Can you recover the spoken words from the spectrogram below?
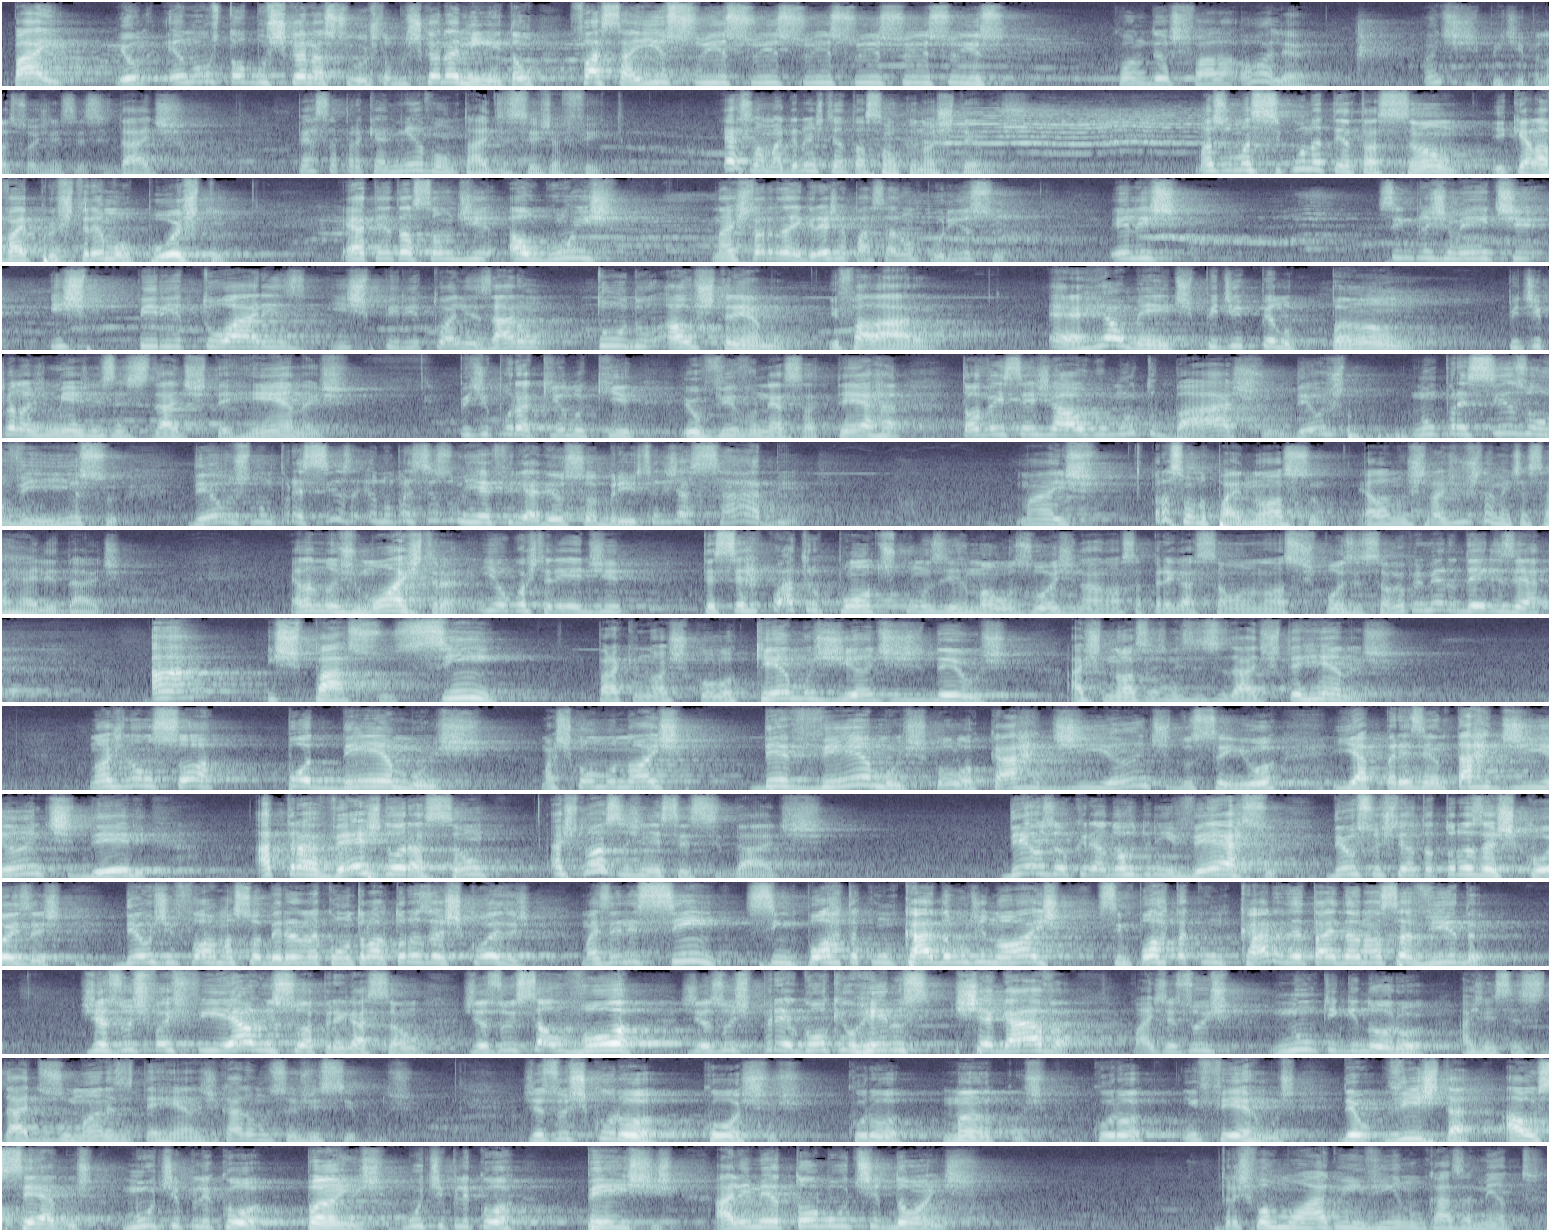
Pai, eu, eu não estou buscando a sua, estou buscando a minha. Então, faça isso, isso, isso, isso, isso, isso, isso. Quando Deus fala, olha, antes de pedir pelas suas necessidades, peça para que a minha vontade seja feita. Essa é uma grande tentação que nós temos. Mas uma segunda tentação, e que ela vai para o extremo oposto, é a tentação de alguns, na história da igreja passaram por isso, eles simplesmente espiritualiz, espiritualizaram tudo ao extremo e falaram: é, realmente, pedir pelo pão, pedir pelas minhas necessidades terrenas, pedir por aquilo que eu vivo nessa terra, talvez seja algo muito baixo. Deus não precisa ouvir isso. Deus não precisa, eu não preciso me referir a Deus sobre isso, ele já sabe. Mas a oração do Pai Nosso, ela nos traz justamente essa realidade. Ela nos mostra, e eu gostaria de tecer quatro pontos com os irmãos hoje na nossa pregação, na nossa exposição. E o primeiro deles é: há espaço, sim, para que nós coloquemos diante de Deus as nossas necessidades terrenas. Nós não só podemos, mas como nós devemos colocar diante do Senhor e apresentar diante dele, através da oração, as nossas necessidades. Deus é o Criador do universo, Deus sustenta todas as coisas, Deus de forma soberana controla todas as coisas, mas Ele sim se importa com cada um de nós, se importa com cada detalhe da nossa vida. Jesus foi fiel em sua pregação, Jesus salvou, Jesus pregou que o reino chegava, mas Jesus nunca ignorou as necessidades humanas e terrenas de cada um dos seus discípulos. Jesus curou coxos, curou mancos, curou enfermos, deu vista aos cegos, multiplicou pães, multiplicou peixes, alimentou multidões, transformou água em vinho num casamento,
